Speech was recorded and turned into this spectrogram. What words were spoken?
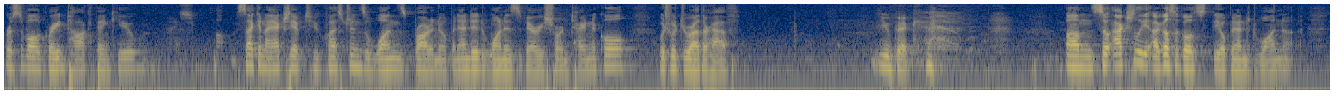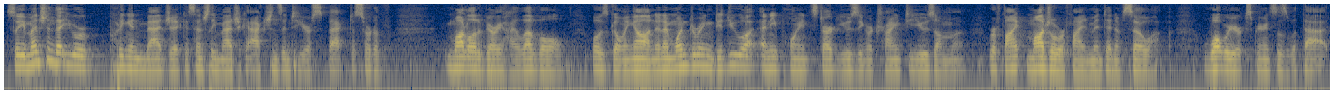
First of all, great talk, thank you. Second, I actually have two questions. One's broad and open-ended, one is very short and technical. Which would you rather have? You pick. Um, so actually, I guess I'll go to the open-ended one. So you mentioned that you were putting in magic, essentially magic actions into your spec to sort of model at a very high level what was going on. And I'm wondering, did you at any point start using or trying to use um, module refinement? And if so, what were your experiences with that?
